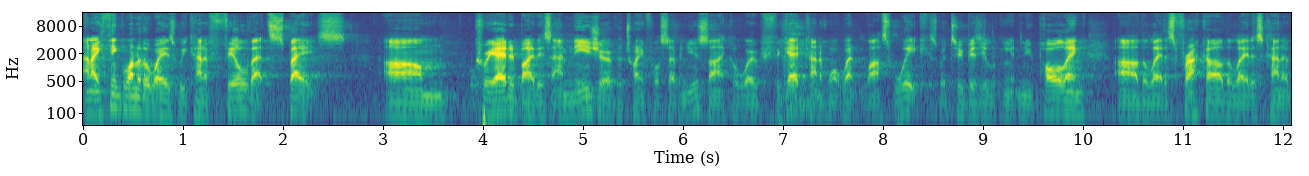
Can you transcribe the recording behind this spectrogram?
and I think one of the ways we kind of fill that space um, created by this amnesia of the 24-7 news cycle, where we forget kind of what went last week because we're too busy looking at new polling, uh, the latest fracas, the latest kind of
